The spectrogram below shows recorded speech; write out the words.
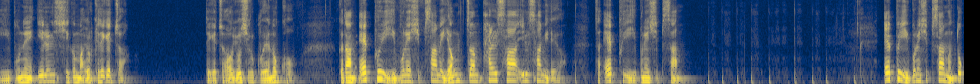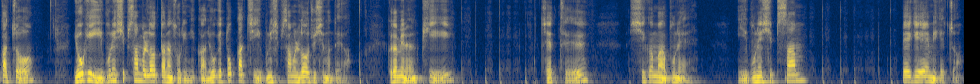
2분의 1 시그마 이렇게 되겠죠? 되겠죠? 요 식을 구해놓고 그 다음 f 2분의 13이 0.8413이래요. 자, f 2분의 13 f 2분의 13은 똑같죠? 여기 2분의 13을 넣었다는 소리니까 여기 똑같이 2분의 13을 넣어주시면 돼요. 그러면은 P Z 시그마 분의 2분의 13 빼기 M이겠죠.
